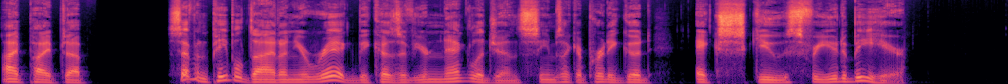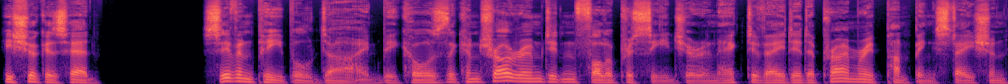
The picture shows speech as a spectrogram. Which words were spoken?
I piped up. Seven people died on your rig because of your negligence. Seems like a pretty good excuse for you to be here. He shook his head. Seven people died because the control room didn't follow procedure and activated a primary pumping station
